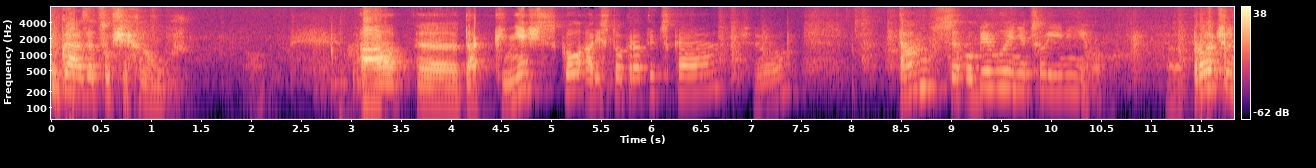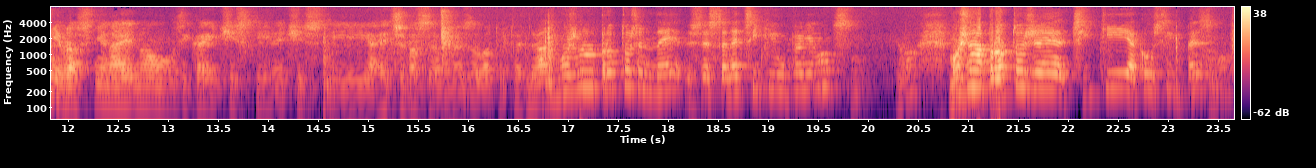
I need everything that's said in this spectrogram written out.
Ukázat, co všechno můžu. A e, ta kněžsko-aristokratická, tam se objevuje něco jiného. E, proč oni vlastně najednou říkají čistý, nečistý a je třeba se omezovat a tak dále? Možná proto, že, ne, že se necítí úplně mocný. Jo? Možná proto, že cítí jakousi bezmoc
